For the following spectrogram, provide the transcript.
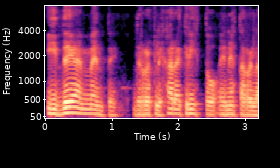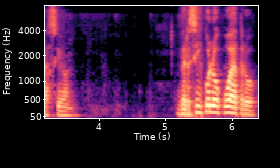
idea en mente de reflejar a Cristo en esta relación. Versículo 4.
